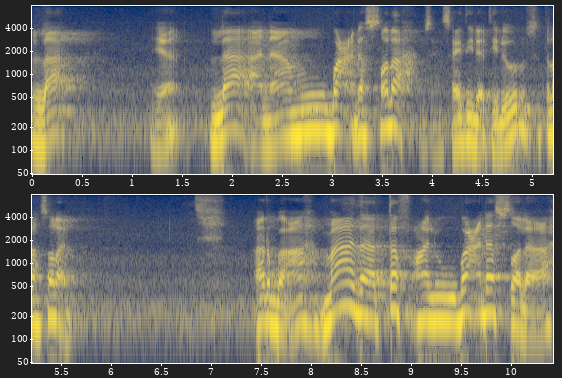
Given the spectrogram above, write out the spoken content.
La. Ya. La anamu ba'da salah. Misalnya, saya tidak tidur setelah salat arba'ah madza taf'alu ba'da salah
